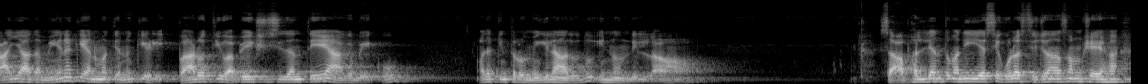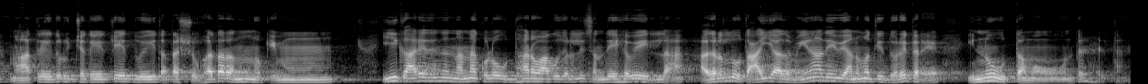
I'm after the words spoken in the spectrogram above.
ತಾಯಿಯಾದ ಮೇನಕೆ ಅನುಮತಿಯನ್ನು ಕೇಳಿ. ಪಾರ್ವತಿಯು ಅಪೇಕ್ಷಿಸಿದಂತೆಯೇ ಆಗಬೇಕು. ಅದಕ್ಕಿಂತಲೂ ಮಿಗಿಲಾದುದು ಇನ್ನೊಂದಿಲ್ಲ. ಸಾಫಲ್ಯಂತು ಮದೀಯಸ್ಯ ಕುಲಸ್ಯ ಜನ ಸಂಶಯ ಮಾತ್ರೇದುರುಚ್ಯತೆ ಚೇದ್ವೈ ತತಃ ಶುಭತರನ್ನು ಕಿಂ. ಈ ಕಾರ್ಯದಿಂದ ನನ್ನ ಕುಲವು ಉದ್ಧಾರವಾಗುವುದರಲ್ಲಿ ಸಂದೇಹವೇ ಇಲ್ಲ. ಅದರಲ್ಲೂ ತಾಯಿಯಾದ ಮೇನಾದೇವಿ ಅನುಮತಿ ದೊರೆತರೆ ಇನ್ನೂ ಉತ್ತಮವು ಅಂತ ಹೇಳ್ತಾನೆ.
